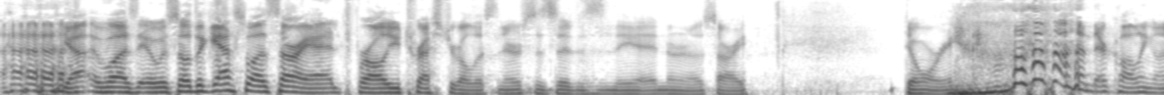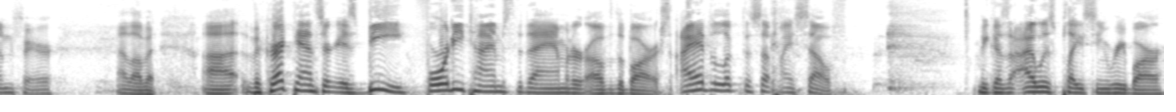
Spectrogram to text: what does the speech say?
yeah, it was. It was. So the guess was. Sorry for all you terrestrial listeners. This is, the no, no, no. Sorry. Don't worry. They're calling unfair. I love it. Uh, the correct answer is B. Forty times the diameter of the bars. I had to look this up myself because I was placing rebar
